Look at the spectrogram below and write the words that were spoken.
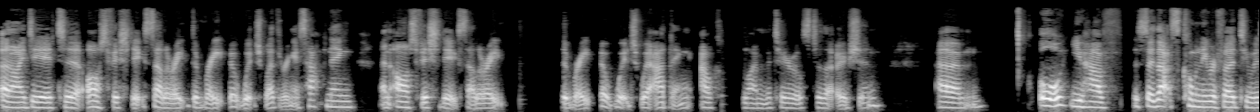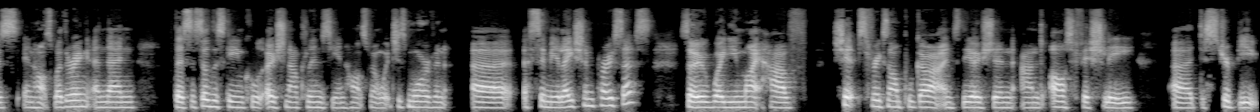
an idea to artificially accelerate the rate at which weathering is happening and artificially accelerate the rate at which we're adding alkaline materials to the ocean. Um, or you have, so that's commonly referred to as enhanced weathering. And then there's this other scheme called ocean alkalinity enhancement, which is more of an, uh, a simulation process. So where you might have ships, for example, go out into the ocean and artificially uh, distribute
